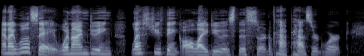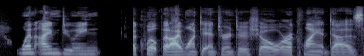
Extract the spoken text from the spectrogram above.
And I will say, when I'm doing, lest you think all I do is this sort of haphazard work, when I'm doing a quilt that I want to enter into a show or a client does,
